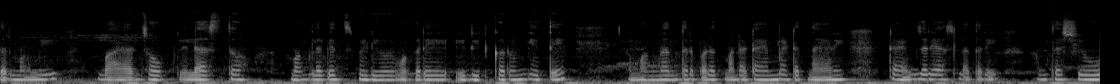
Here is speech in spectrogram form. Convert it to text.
तर मग मी बाळात झोपलेलं असतं. मग लगेच व्हिडिओ वगैरे एडिट करून घेते. मग नंतर परत मला टाईम भेटत नाही आणि टाईम जरी असला तरी आमचा शिव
